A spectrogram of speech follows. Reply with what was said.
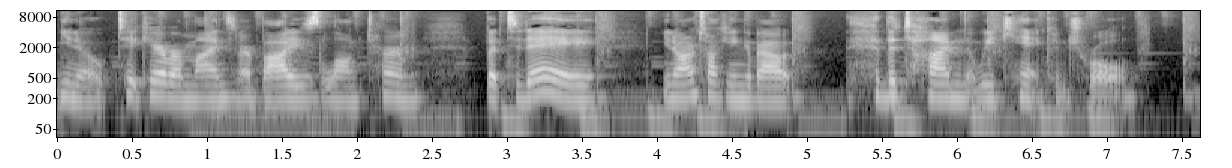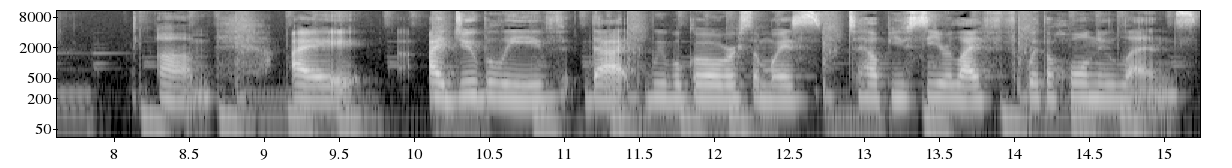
you know, take care of our minds and our bodies long term. But today, you know, I'm talking about the time that we can't control. Um, I I do believe that we will go over some ways to help you see your life with a whole new lens,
